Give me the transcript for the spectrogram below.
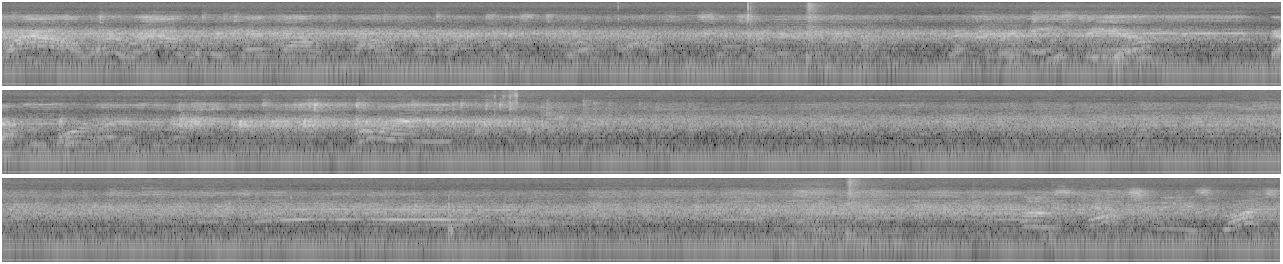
Wow, what a round. Over ten thousand dollars up hundred fifty dollars. Congratulations to you. Back with more right after this. Brought to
